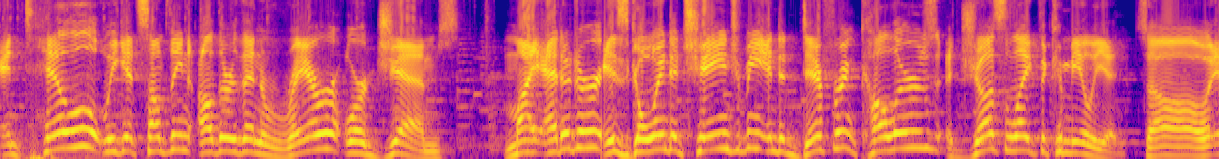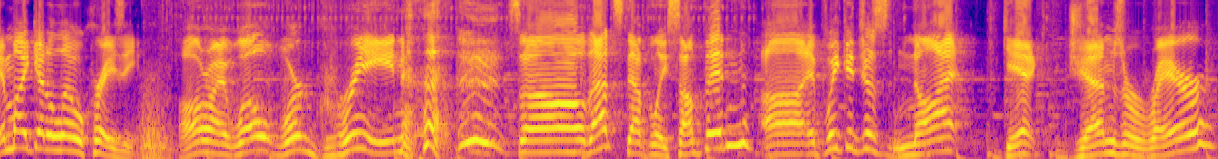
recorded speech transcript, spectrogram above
until we get something other than rare or gems, my editor is going to change me into different colors, just like the chameleon. So it might get a little crazy. All right, well, we're green. so that's definitely something. Uh, if we could just not get gems or rare,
